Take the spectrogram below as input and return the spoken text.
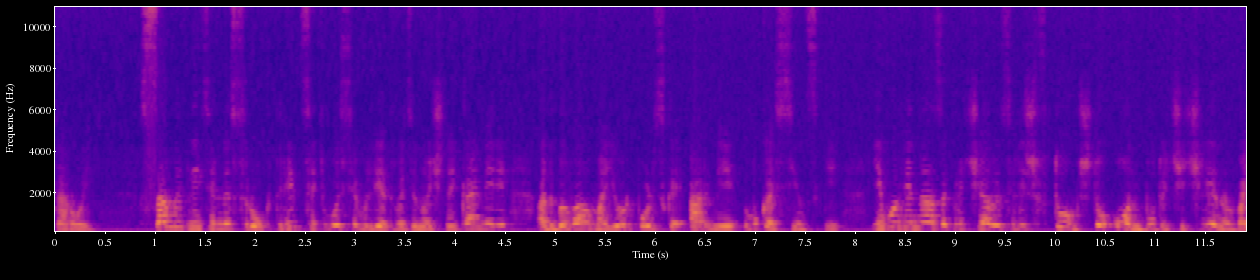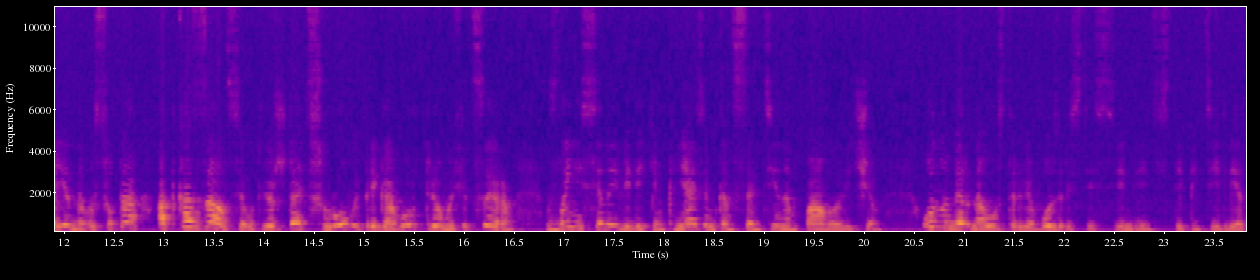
II. Самый длительный срок, 38 лет в одиночной камере, отбывал майор польской армии Лукасинский – его вина заключалась лишь в том, что он, будучи членом военного суда, отказался утверждать суровый приговор трем офицерам, вынесенный великим князем Константином Павловичем. Он умер на острове в возрасте 75 лет.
